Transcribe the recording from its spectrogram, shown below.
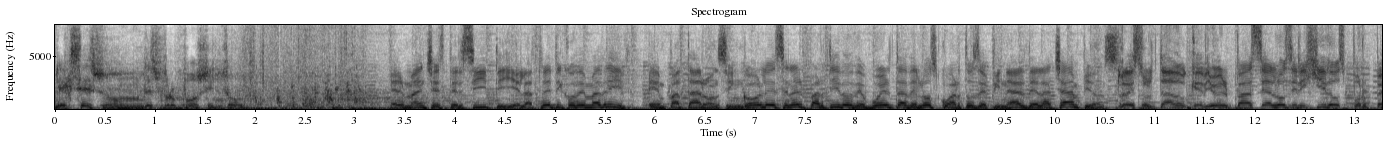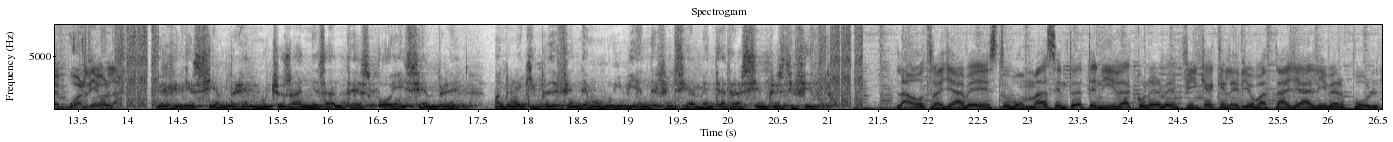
exceso, un despropósito. El Manchester City y el Atlético de Madrid empataron sin goles en el partido de vuelta de los cuartos de final de la Champions, resultado que dio el pase a los dirigidos por Pep Guardiola. Dije que siempre, muchos años antes, hoy y siempre, cuando un equipo defiende muy bien defensivamente atrás, siempre es difícil. La otra llave estuvo más entretenida con el Benfica que le dio batalla a Liverpool.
